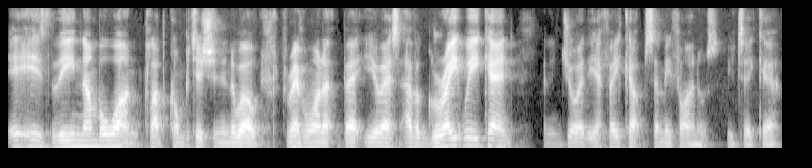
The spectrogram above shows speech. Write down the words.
it is the number one club competition in the world. From everyone at BetUS, have a great weekend and enjoy the FA Cup semi finals. You take care.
